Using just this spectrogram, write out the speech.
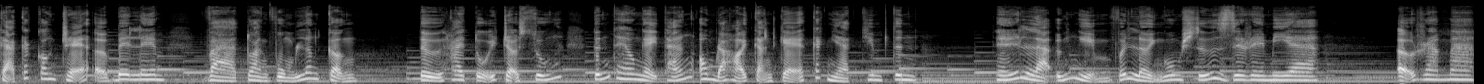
cả các con trẻ ở Bethlehem và toàn vùng lân cận. Từ hai tuổi trở xuống, tính theo ngày tháng ông đã hỏi cặn kẽ các nhà chiêm tinh. Thế là ứng nghiệm với lời ngôn sứ Jeremiah. Ở Rama,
